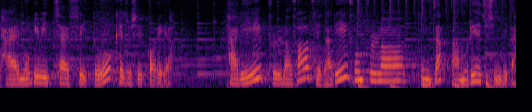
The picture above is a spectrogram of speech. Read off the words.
발목이 위치할 수 있도록 해주실 거예요. 다리 풀러서 제자리 손 풀러 동작 마무리 해주십니다.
